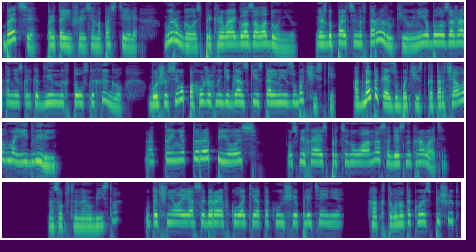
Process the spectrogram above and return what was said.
Бетси, притаившаяся на постели, выругалась, прикрывая глаза ладонью. Между пальцами второй руки у нее было зажато несколько длинных толстых игл, больше всего похожих на гигантские стальные зубочистки. Одна такая зубочистка торчала в моей двери. «А ты не торопилась», — усмехаясь, протянула она, садясь на кровати. «На собственное убийство?» — уточнила я, собирая в кулаки атакующее плетение. «А кто на такое спешит?»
